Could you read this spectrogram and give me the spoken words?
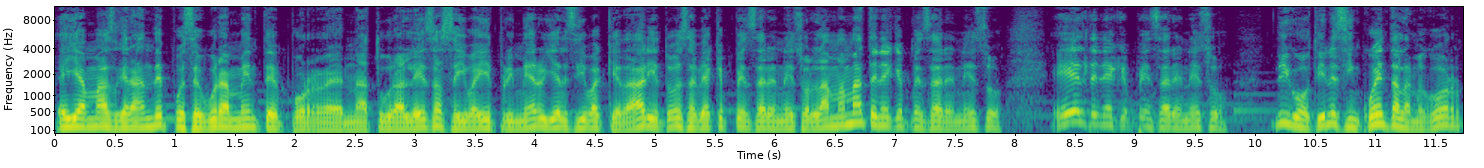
Ella más grande, pues seguramente por eh, naturaleza se iba a ir primero y él se iba a quedar y entonces había que pensar en eso. La mamá tenía que pensar en eso, él tenía que pensar en eso. Digo, tiene 50 a lo mejor,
